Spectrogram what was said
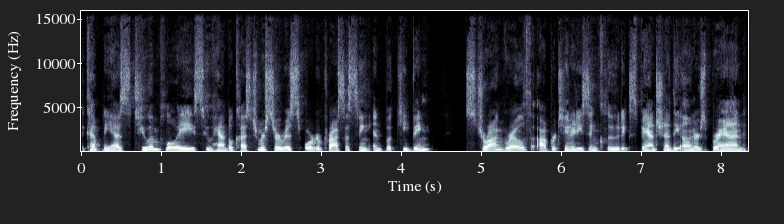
The company has two employees who handle customer service, order processing, and bookkeeping. Strong growth opportunities include expansion of the owner's brand,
